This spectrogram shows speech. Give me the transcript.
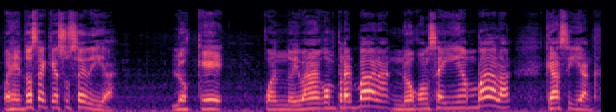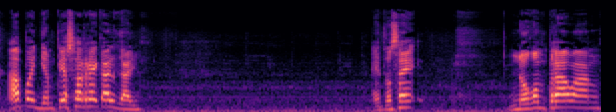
Pues entonces, ¿qué sucedía? Los que cuando iban a comprar balas no conseguían balas, ¿qué hacían? Ah, pues yo empiezo a recargar. Entonces, no compraban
